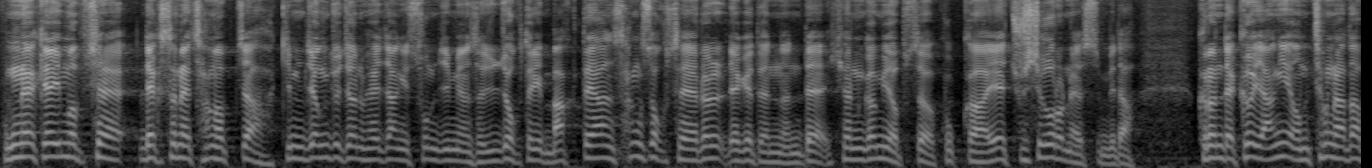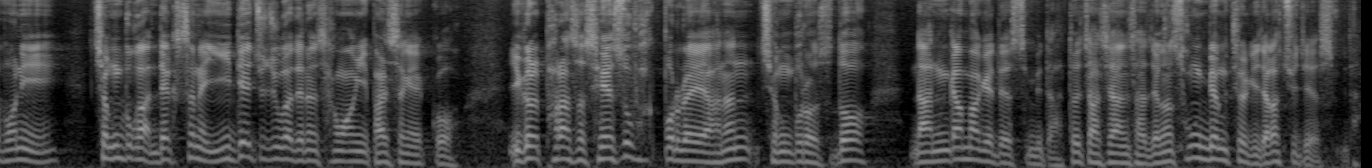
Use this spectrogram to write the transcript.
국내 게임 업체 넥슨의 창업자 김정주 전 회장이 숨지면서 유족들이 막대한 상속세를 내게 됐는데 현금이 없어 국가에 주식으로 냈습니다. 그런데 그 양이 엄청나다 보니 정부가 넥슨의 2대 주주가 되는 상황이 발생했고 이걸 팔아서 세수 확보를 해야 하는 정부로서도 난감하게 됐습니다. 더 자세한 사정은 송병철 기자가 취재했습니다.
